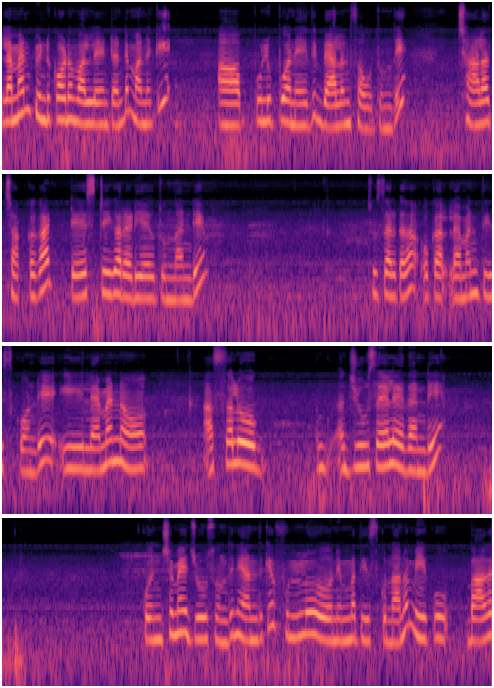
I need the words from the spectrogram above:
లెమన్ పిండుకోవడం వల్ల ఏంటంటే మనకి ఆ పులుపు అనేది బ్యాలెన్స్ అవుతుంది. చాలా చక్కగా టేస్టీగా రెడీ అవుతుందండి. చూసారు కదా ఒక లెమన్ తీసుకోండి. ఈ లెమన్ అస్సలు జ్యూసే లేదండి. కొంచెమే జ్యూస్ ఉంది. నేను అందుకే ఫుల్ నిమ్మ తీసుకున్నాను. మీకు బాగా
